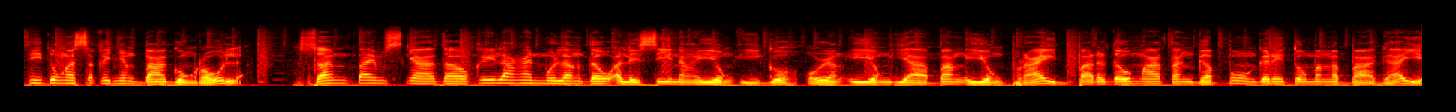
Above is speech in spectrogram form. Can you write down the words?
dito nga sa kanyang bagong role. Sometimes nga daw, kailangan mo lang daw alisin ang iyong ego or ang iyong yabang, iyong pride para daw matanggap mo ang ganitong mga bagay.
